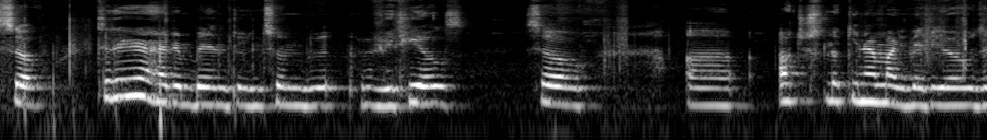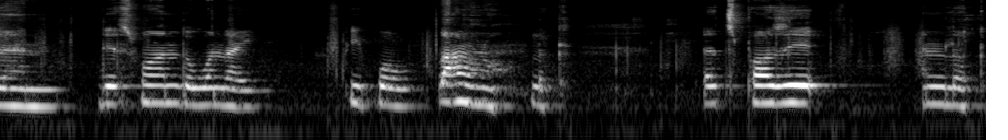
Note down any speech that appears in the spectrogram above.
So today I hadn't been doing some videos, so uh, I was just looking at my videos, and this one, the one like people, I don't know. Look, let's pause it and look.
